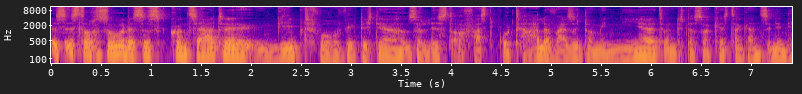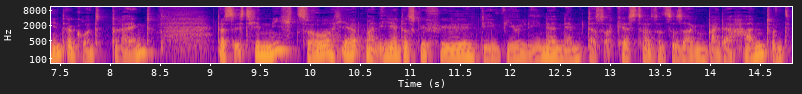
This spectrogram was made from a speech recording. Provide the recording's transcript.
Es ist doch so, dass es Konzerte gibt, wo wirklich der Solist auf fast brutale Weise dominiert und das Orchester ganz in den Hintergrund drängt. Das ist hier nicht so. Hier hat man eher das Gefühl, die Violine nimmt das Orchester sozusagen bei der Hand und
